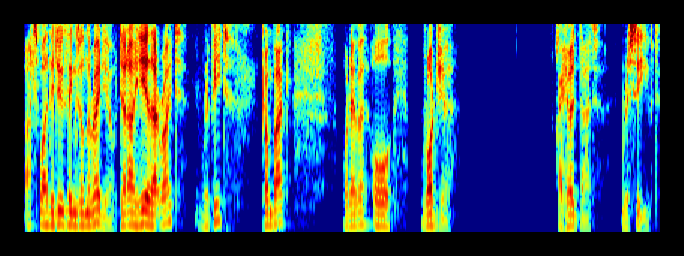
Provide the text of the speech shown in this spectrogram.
That's why they do things on the radio. Did I hear that right? Repeat, come back, whatever. Or Roger, I heard that, received.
